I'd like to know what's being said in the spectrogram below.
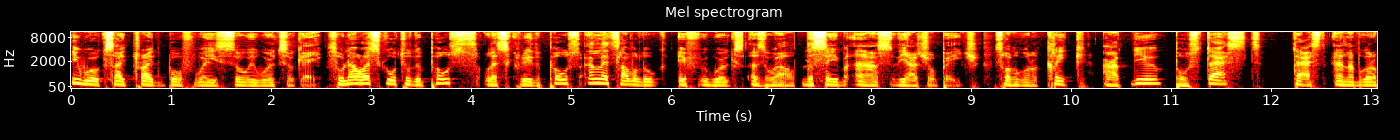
It works. I tried both ways, so it works okay. So now let's go to the posts. Let's create a post and let's have a look if it works as well. The same as the actual page. So I'm going to click add new, post test, test and I'm going to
